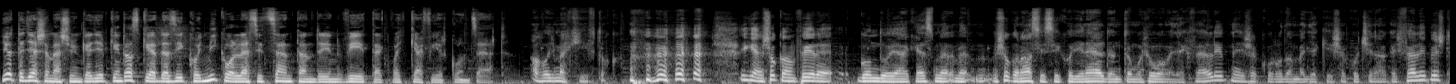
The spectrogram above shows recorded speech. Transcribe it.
Jött egy SMS-ünk egyébként, azt kérdezik, hogy mikor lesz itt Szentendrén vétek vagy kefír koncert ahogy meghívtok. Igen, sokan félre gondolják ezt, mert, mert sokan azt hiszik, hogy én eldöntöm, hogy hova megyek fellépni, és akkor oda megyek, és akkor csinálok egy fellépést.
